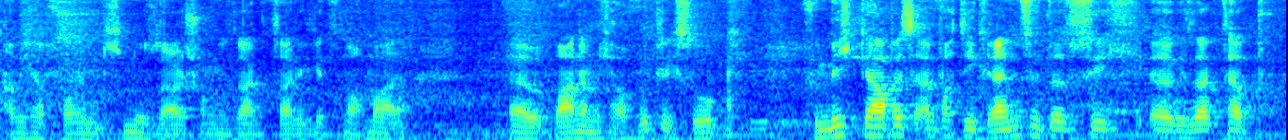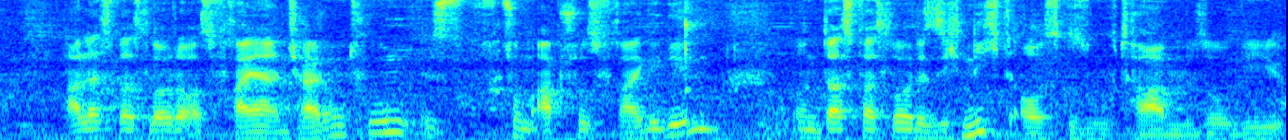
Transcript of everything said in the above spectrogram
Habe ich ja vorhin im Kinosaal schon gesagt, sage ich jetzt nochmal. Äh, war nämlich auch wirklich so. Für mich gab es einfach die Grenze, dass ich äh, gesagt habe, alles, was Leute aus freier Entscheidung tun, ist zum Abschluss freigegeben. Und das, was Leute sich nicht ausgesucht haben, so wie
